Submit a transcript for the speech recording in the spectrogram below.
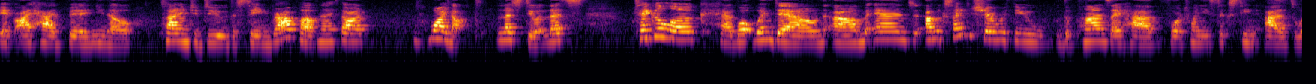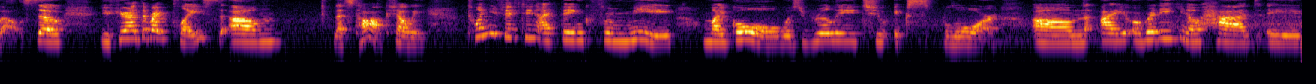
if I had been, you know, planning to do the same wrap up and I thought why not? Let's do it. Let's take a look at what went down um, and I'm excited to share with you the plans I have for 2016 as well. So you're here at the right place. Um, let's talk shall we 2015 I think for me my goal was really to explore um, I already, you know, had a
